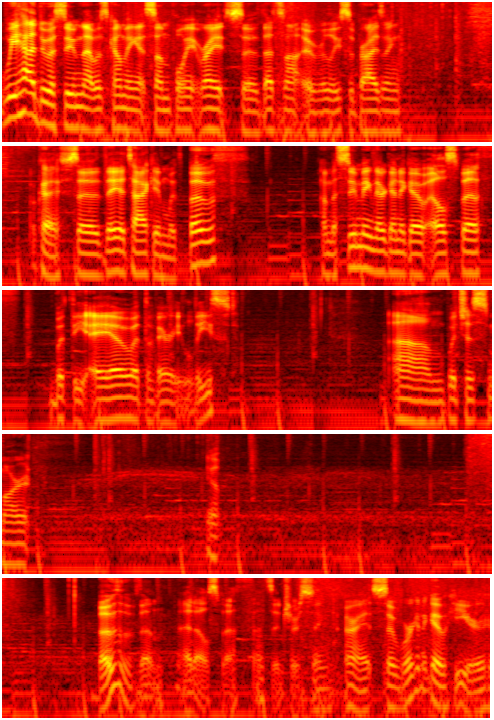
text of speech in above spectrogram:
we had to assume that was coming at some point, right? So that's not overly surprising. Okay, so they attack him with both. I'm assuming they're going to go Elspeth with the AO at the very least. Um, which is smart. Yep. Both of them at Elspeth. That's interesting. Alright, so we're going to go here.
